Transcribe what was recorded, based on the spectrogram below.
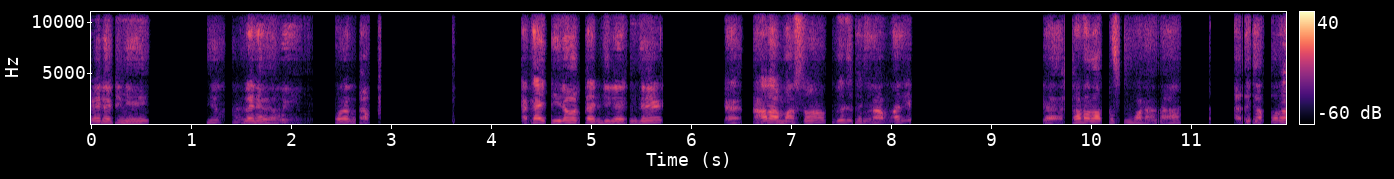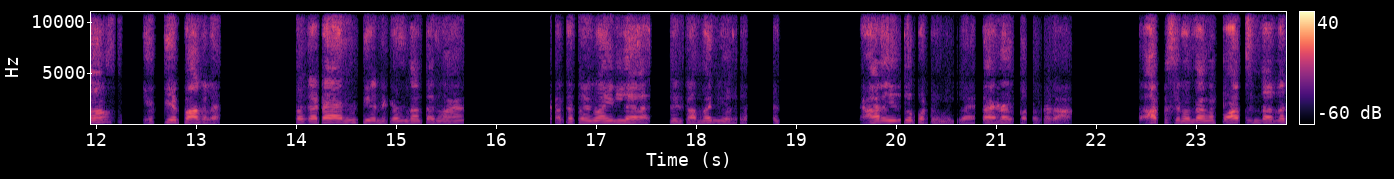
பேர் ரஜினி இல்லை ரெண்டாயிரத்தி இருபத்தஞ்சுல இருந்து நாலாம் மாசம் வீடு திருவிழா மாதிரி டோட்டலாக புஷ்டும் போனாங்க அதுக்கப்புறம் எப்பயே பார்க்கல. இப்போ கேட்டால் நூற்றி ரெண்டு பேருக்கு தான் தருவேன். மற்ற பேருக்குலாம் இல்லை அப்படின்ற மாதிரி ஒரு யாரும் இருக்கப்பட்டவங்க இல்லை. எல்லாம் இல்லாதப்பட்டவங்க தான் ஆஃபீஸர் வந்து அங்கே பார்த்துருந்தாருன்னா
